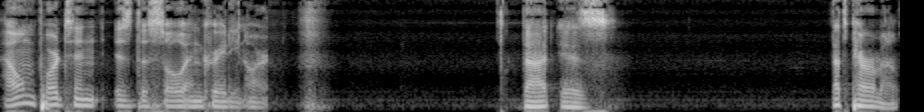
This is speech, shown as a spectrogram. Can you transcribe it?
how important is the soul in creating art? That is that's paramount.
